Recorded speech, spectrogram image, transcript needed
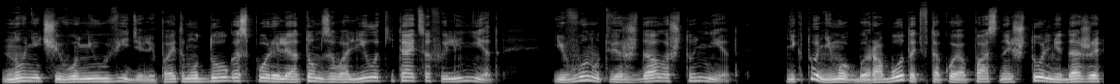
но ничего не увидели, поэтому долго спорили о том, завалило китайцев или нет. И Вон утверждала, что нет. Никто не мог бы работать в такой опасной штольне, даже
